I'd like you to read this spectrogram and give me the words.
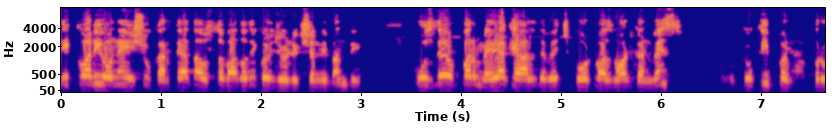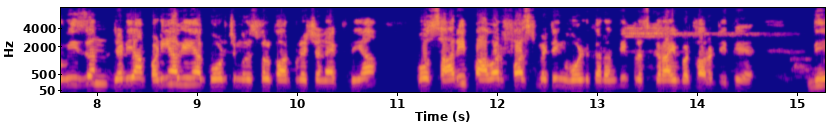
ਇੱਕ ਵਾਰੀ ਉਹਨੇ ਇਸ਼ੂ ਕਰਤਿਆ ਤਾਂ ਉਸ ਤੋਂ ਬਾਅਦ ਉਹਦੀ ਕੋਈ ਜੁਰਿਡਿਕਸ਼ਨ ਨਹੀਂ ਬਣਦੀ। ਉਸ ਦੇ ਉੱਪਰ ਮੇਰੇ ਖਿਆਲ ਦੇ ਵਿੱਚ ਕੋਰਟ ਵਾਸ ਨਾਟ ਕਨਵਿੰਸਡ ਕਿਉਂਕਿ ਪ੍ਰੋਵੀਜ਼ਨ ਜਿਹੜੀਆਂ ਪੜੀਆਂ ਗਈਆਂ ਕੋਰਟ ਚ ਮਿਊਨਿਸਪਲ ਕਾਰਪੋਰੇਸ਼ਨ ਐਕਟ ਦੀਆਂ, ਉਹ ਸਾਰੀ ਪਾਵਰ ਫਰਸਟ ਮੀਟਿੰਗ ਹੋਲਡ ਕਰਨ ਦੀ ਪ੍ਰਿਸਕ੍ਰਾਈਬ ਅਥਾਰਟੀ ਤੇ ਹੈ। ਦੀ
